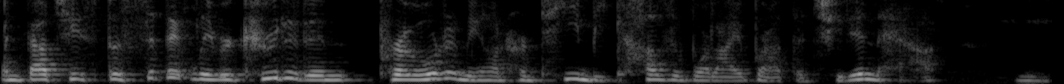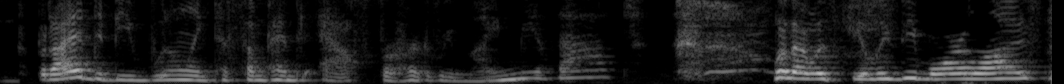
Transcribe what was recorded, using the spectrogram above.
In fact, she specifically recruited and promoted me on her team because of what I brought that she didn't have. Mm. But I had to be willing to sometimes ask for her to remind me of that when I was feeling demoralized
